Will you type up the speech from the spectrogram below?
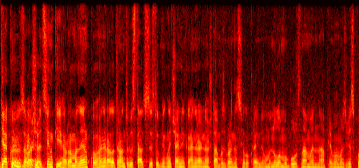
Дякую за ваші оцінки. Ігор Романенко, генерал лейтенант у відставці, заступник начальника Генерального штабу збройних сил України у минулому, був з нами на прямому зв'язку.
